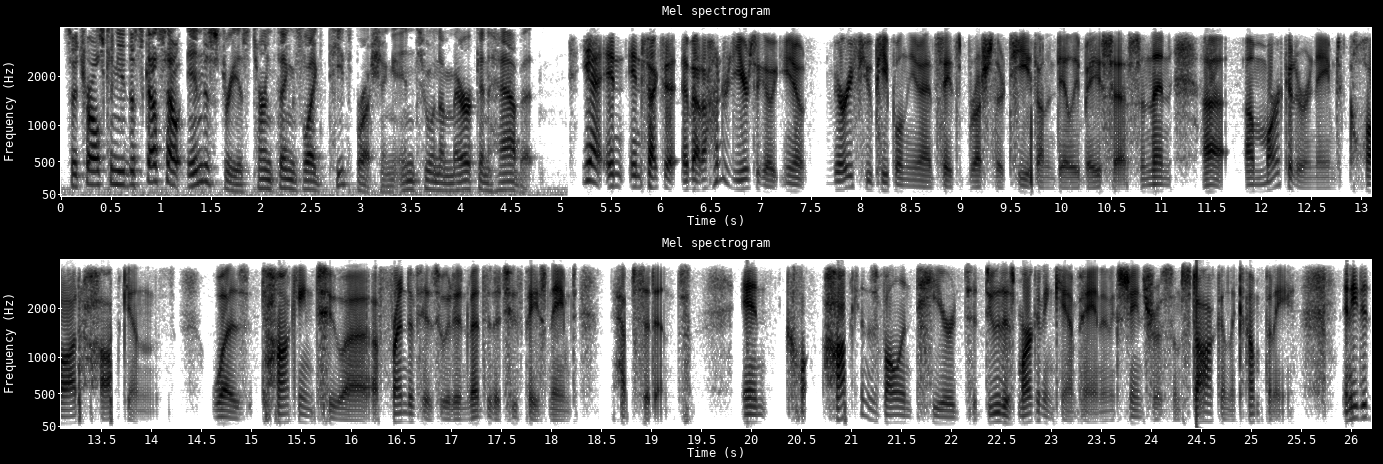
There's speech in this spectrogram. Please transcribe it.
So, Charles, can you discuss how industry has turned things like teeth brushing into an American habit? Yeah, in, in fact, about 100 years ago, you know, very few people in the United States brush their teeth on a daily basis. And then uh, a marketer named Claude Hopkins was talking to a, a friend of his who had invented a toothpaste named Pepsodent and Hopkins volunteered to do this marketing campaign in exchange for some stock in the company. And he did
